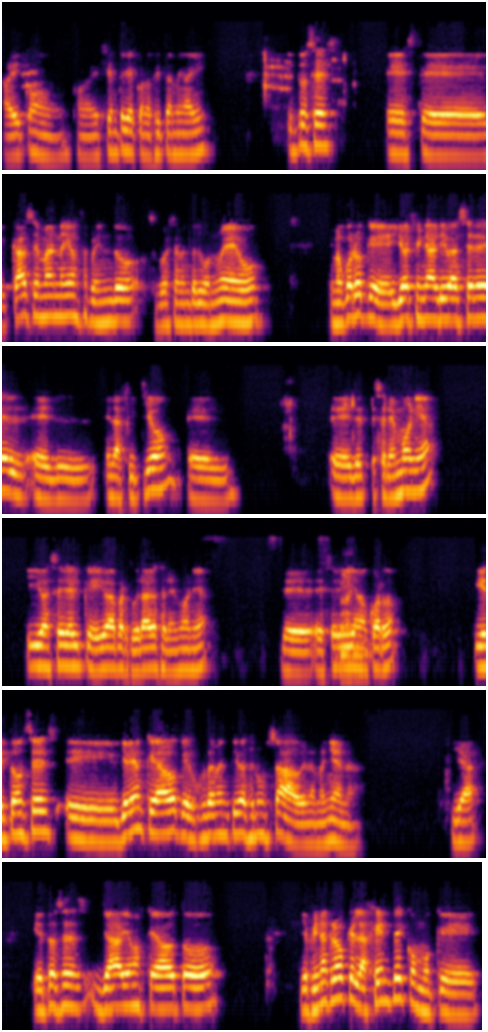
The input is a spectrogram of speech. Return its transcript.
Ahí con, con gente que conocí también ahí. Entonces, este, cada semana íbamos aprendiendo supuestamente algo nuevo. Y me acuerdo que yo al final iba a ser el, el, el anfitrión, el, de ceremonia, iba a ser el que iba a aperturar la ceremonia de ese día, me acuerdo. Y entonces eh, ya habían quedado que justamente iba a ser un sábado en la mañana. ¿Ya? Y entonces ya habíamos quedado todo. Y al final creo que la gente como que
